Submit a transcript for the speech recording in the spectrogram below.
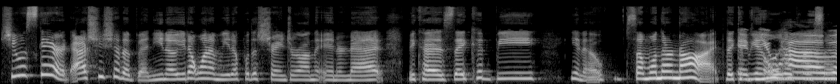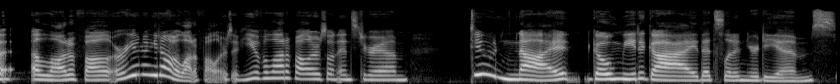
she was scared, as she should have been. You know, you don't want to meet up with a stranger on the internet because they could be, you know, someone they're not. They could If be an you older have person. a lot of followers, or you know you don't have a lot of followers, if you have a lot of followers on Instagram, do not go meet a guy that's slid in your DMs,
